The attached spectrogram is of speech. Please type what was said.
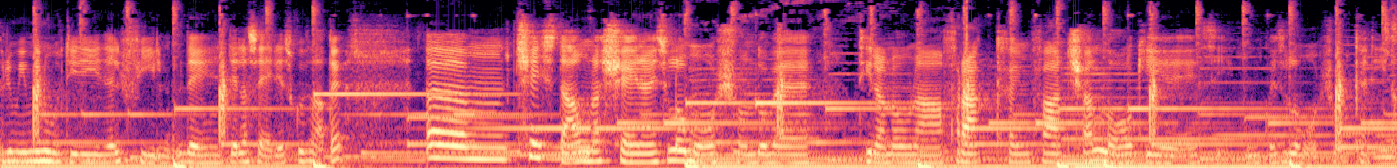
primi minuti del film, de, della serie, scusate, um, c'è sta una scena in slow motion dove tirano una fracca in faccia a Loki e sì, comunque slow motion carina.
